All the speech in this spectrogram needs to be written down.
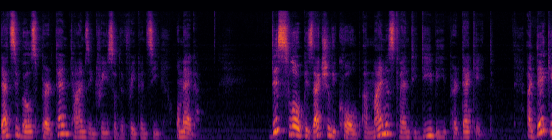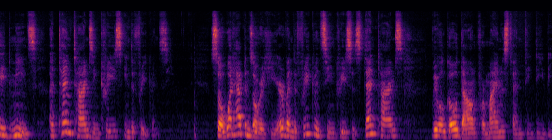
decibels per 10 times increase of the frequency omega. This slope is actually called a minus 20 dB per decade. A decade means a 10 times increase in the frequency. So what happens over here when the frequency increases 10 times, we will go down for minus 20 dB.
